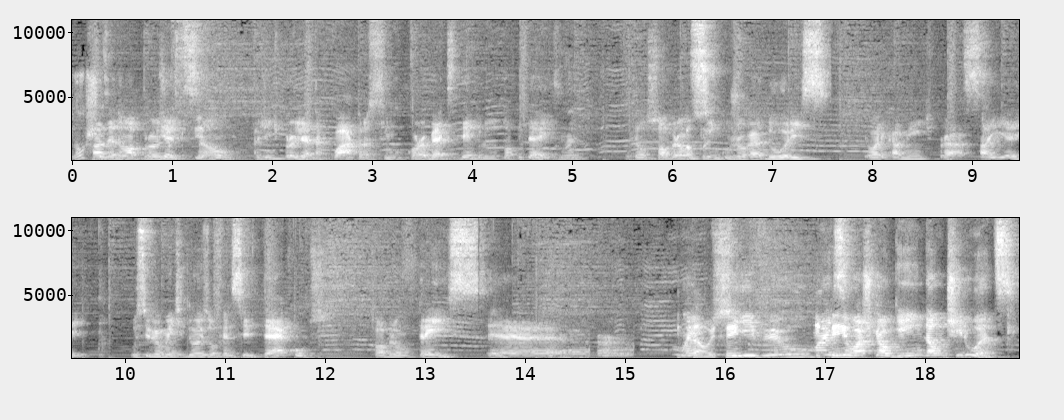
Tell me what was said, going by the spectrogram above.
Não chega. Fazendo uma projeção, a gente projeta 4 a 5 quarterbacks dentro do top 10, né? Então sobram 5 jogadores, teoricamente, para sair aí. Possivelmente dois offensive tackles, sobram três. É... Não é Então, tem- possível, e mas tem- eu acho que alguém dá um tiro antes.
